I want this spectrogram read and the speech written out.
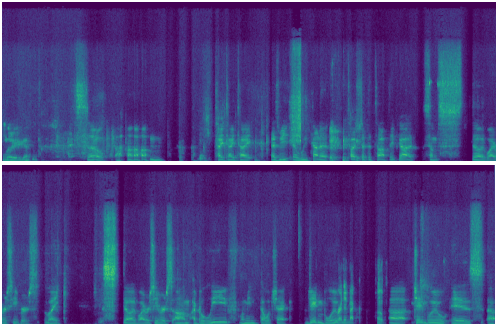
There you go. So um, tight, tight, tight. As we as we kind of touched at the top, they've got some stud wide receivers, like stud wide receivers. Um, I believe. Let me double check. Jadan Blue. Branden Mack. Uh, Jadan Blue is. Uh,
